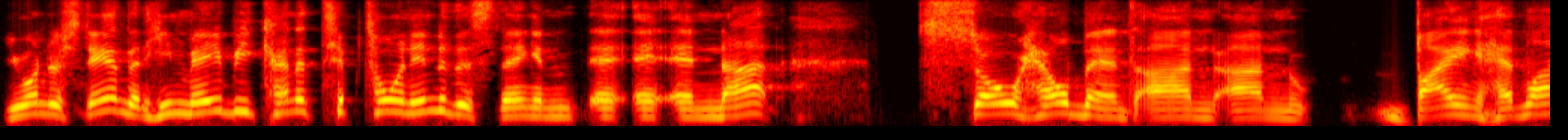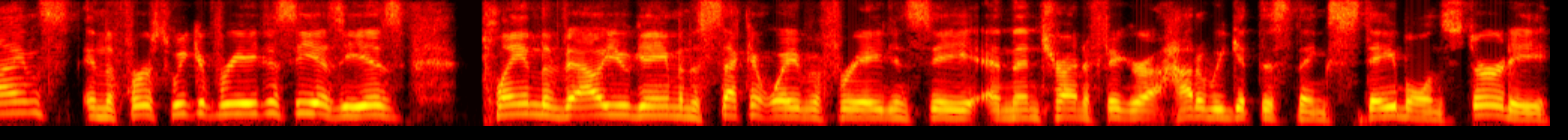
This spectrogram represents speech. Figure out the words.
you understand that he may be kind of tiptoeing into this thing and and, and not so hell bent on on buying headlines in the first week of free agency as he is playing the value game in the second wave of free agency and then trying to figure out how do we get this thing stable and sturdy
